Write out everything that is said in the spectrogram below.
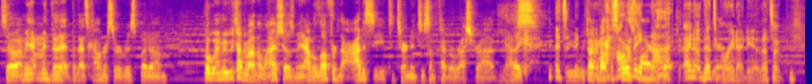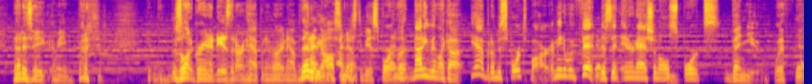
so I mean, I mean that, but that's counter service. But um, but I mean, we talked about in the live shows, man. I would love for the Odyssey to turn into some type of restaurant. Yes. Like it's you know, we talked about the sports do they bars, not? but- I know that's a great idea. That's a that is a. I mean, but there's a lot of great ideas that aren't happening right now. But that'd I be know, awesome just to be a sport, like, not even like a yeah, but of a sports bar. I mean, it would fit Yep. just an international Mm. sports venue with Yeah.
